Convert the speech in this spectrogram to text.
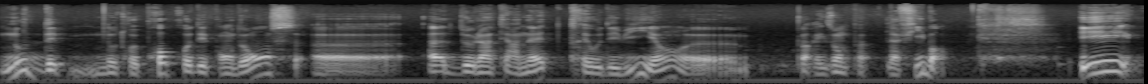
notre, propre dépendance euh, à de l'Internet très haut débit, hein, euh, par exemple la fibre. Et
